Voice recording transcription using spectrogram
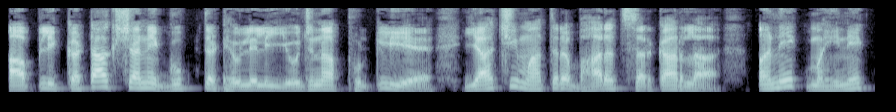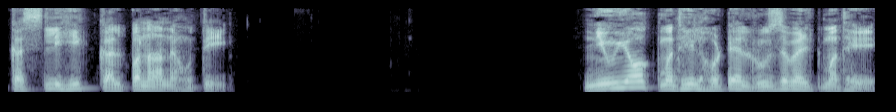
आपली कटाक्षाने गुप्त ठेवलेली योजना फुटलीये याची मात्र भारत सरकारला अनेक महिने कसलीही कल्पना नव्हती. न्यूयॉर्कमधील हॉटेल रुझवेल्टमध्ये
